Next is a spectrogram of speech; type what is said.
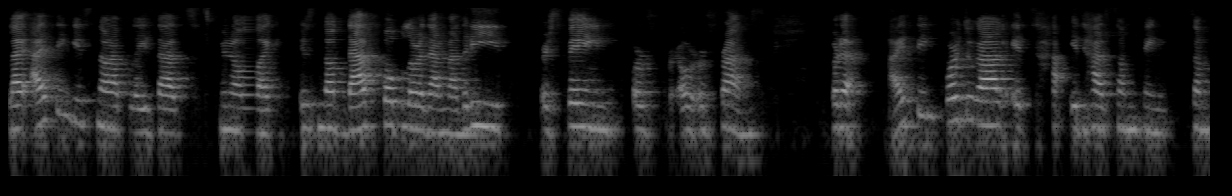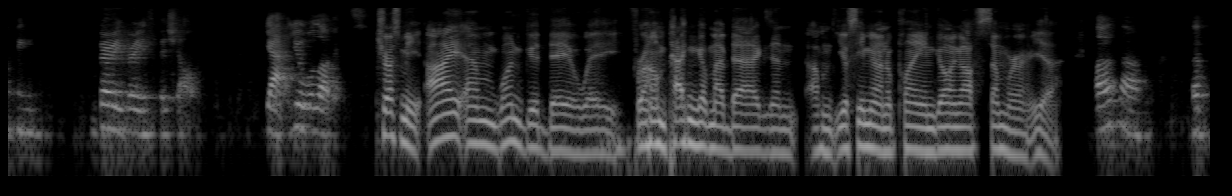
Like I think it's not a place that you know, like it's not that popular than Madrid or Spain or or, or France. But uh, I think Portugal, it's it has something something very very special. Yeah, you will love it. Trust me, I am one good day away from packing up my bags, and um, you'll see me on a plane going off somewhere. Yeah, Awesome. That's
